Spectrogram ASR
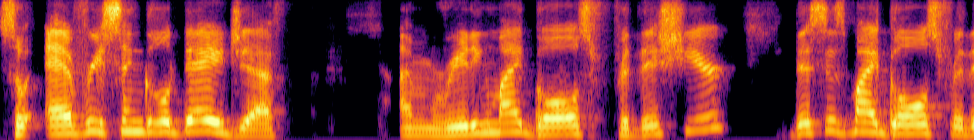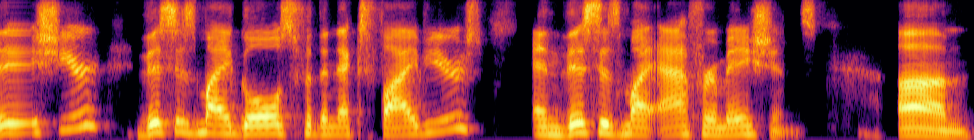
So every single day, Jeff, I'm reading my goals for this year. This is my goals for this year. This is my goals for the next 5 years and this is my affirmations. Um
